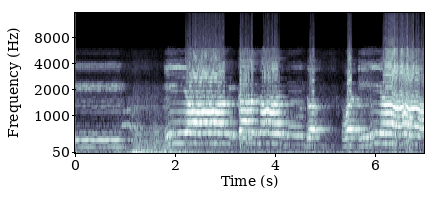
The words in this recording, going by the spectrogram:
نستعين إياك نعبد وإياك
